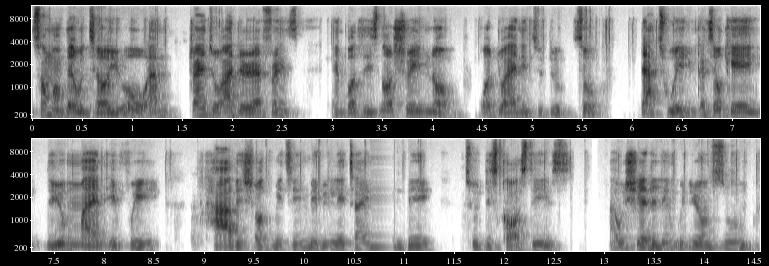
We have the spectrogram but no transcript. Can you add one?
some of them will tell you, oh, I'm trying to add a reference, and but it's not showing up. What do I need to do? So that way you can say, okay, do you mind if we have a short meeting maybe later in the day to discuss this. I will share the link with you on Zoom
